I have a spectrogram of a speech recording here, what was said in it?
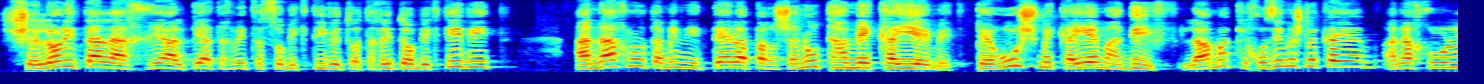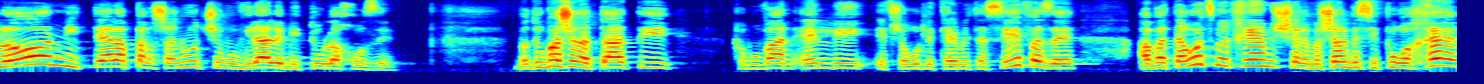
שלא ניתן להכריע על פי התכלית הסובייקטיבית או התכלית האובייקטיבית, אנחנו תמיד ניתן לפרשנות המקיימת. פירוש מקיים עדיף. למה? כי חוזים יש לקיים. אנחנו לא ניתן לפרשנות שמובילה לביטול החוזה. בדוגמה שנתתי, כמובן אין לי אפשרות לקיים את הסעיף הזה, אבל תארו לעצמכם שלמשל בסיפור אחר,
